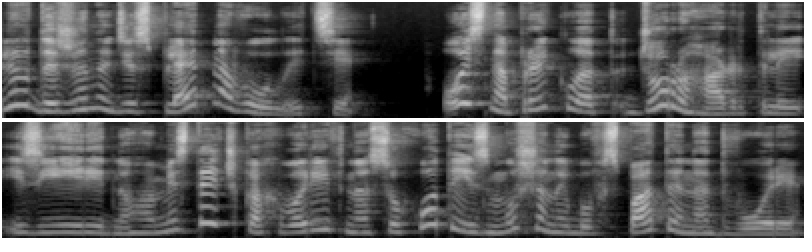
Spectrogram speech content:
Люди ж іноді сплять на вулиці. Ось, наприклад, Джор Гартлі із її рідного містечка хворів на сухоти і змушений був спати на дворі.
